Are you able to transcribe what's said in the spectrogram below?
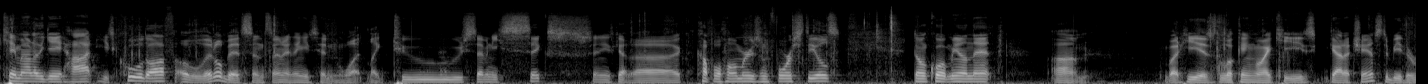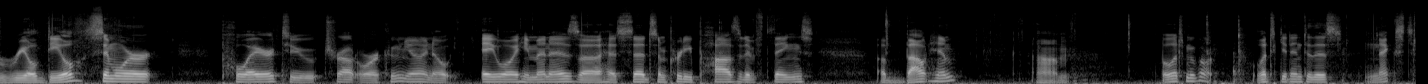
came out of the gate hot. He's cooled off a little bit since then. I think he's hitting what like 276, and he's got a couple homers and four steals. Don't quote me on that. Um, but he is looking like he's got a chance to be the real deal. Similar player to Trout or Acuna. I know Eloy Jimenez uh, has said some pretty positive things about him. Um, but let's move on. Let's get into this next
